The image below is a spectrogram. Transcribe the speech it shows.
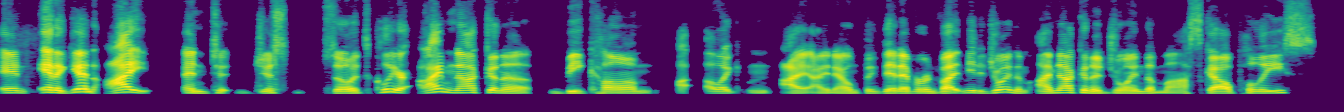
and and again, I and to just so it's clear, I'm not gonna become like mm, I I don't think they'd ever invite me to join them. I'm not gonna join the Moscow police,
